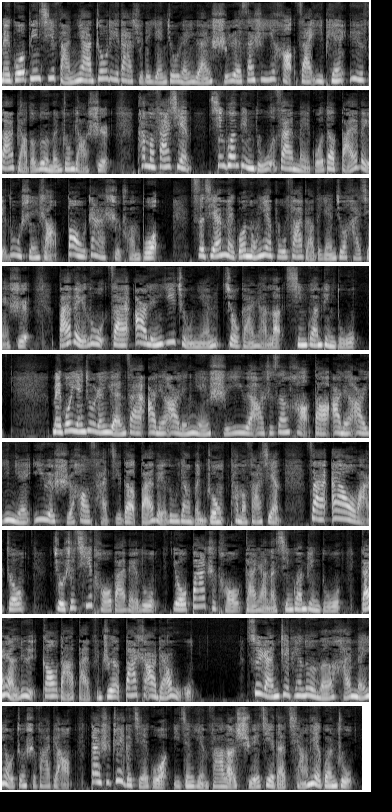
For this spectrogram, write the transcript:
美国宾夕法尼亚州立大学的研究人员十月三十一号在一篇预发表的论文中表示，他们发现新冠病毒在美国的白尾鹿身上爆炸式传播。此前，美国农业部发表的研究还显示，白尾鹿在二零一九年就感染了新冠病毒。美国研究人员在二零二零年十一月二十三号到二零二一年一月十号采集的白尾鹿样本中，他们发现，在艾奥瓦州。九十七头白尾鹿有八十头感染了新冠病毒，感染率高达百分之八十二点五。虽然这篇论文还没有正式发表，但是这个结果已经引发了学界的强烈关注。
